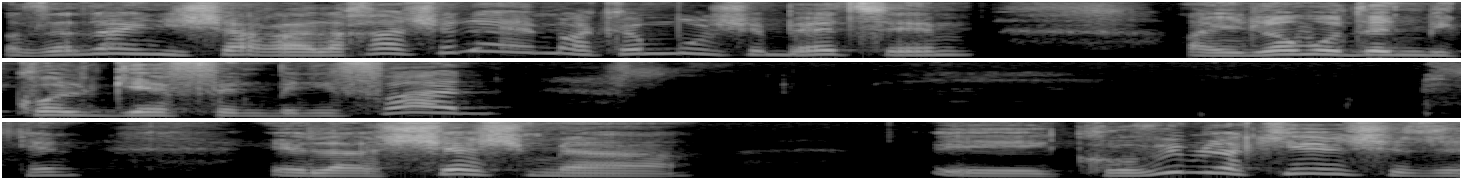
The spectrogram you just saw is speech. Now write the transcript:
אז עדיין נשאר ההלכה שלהם, רק אמרו שבעצם אני לא מודד מכל גפן בנפרד, כן? אלא 6 מהקרובים לקיר, שזה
